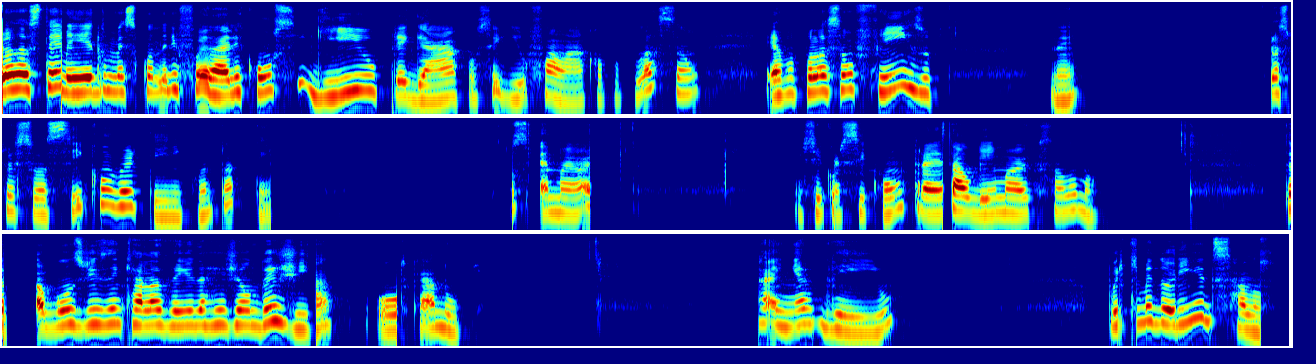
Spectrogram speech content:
Jonas tem medo, mas quando ele foi lá, ele conseguiu pregar, conseguiu falar com a população. E a população fez o né? Para as pessoas se converterem enquanto há tempo. É maior. Se, se contrasta alguém maior que Salomão. Então, alguns dizem que ela veio da região do Egito, tá? outro que é a Núbia. A rainha veio porque a sabedoria de Salomão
